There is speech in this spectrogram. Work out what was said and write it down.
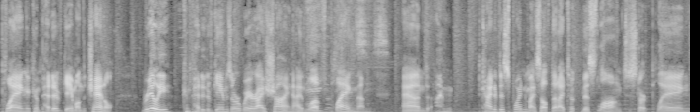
playing a competitive game on the channel. Really, competitive games are where I shine. I love playing them. And I'm kind of disappointed in myself that I took this long to start playing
